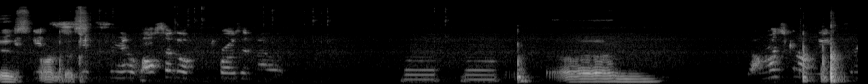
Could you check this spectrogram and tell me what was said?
Is It's, on this. also go frozen. Um, I'm just gonna wait for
